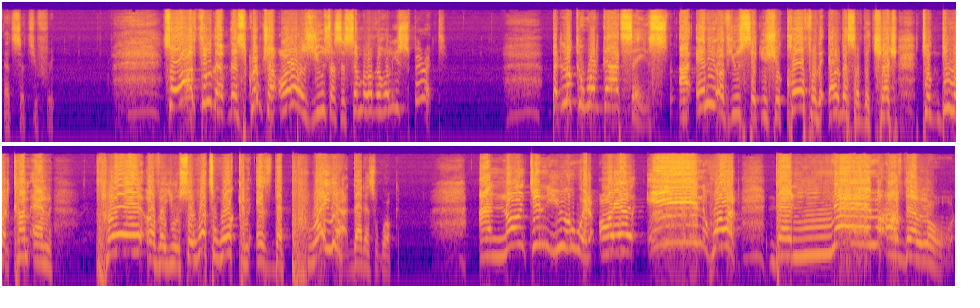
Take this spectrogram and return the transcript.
that sets you free. So all through the, the scripture oil is used as a symbol of the holy spirit but look at what God says. Are any of you sick? You should call for the elders of the church to do what? Come and pray over you. So what's working is the prayer that is working. Anointing you with oil in what? The name of the Lord.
